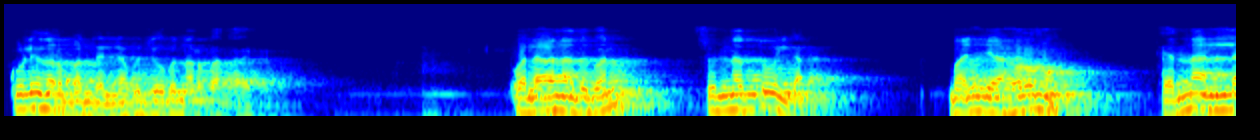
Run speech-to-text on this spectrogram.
കുളി നിർബന്ധമില്ല ഹുജൂബ് നിർബന്ധമായിട്ട്. വലാനതുബൻ സുന്നത്തും ഇല്ല. ബൽ എന്നല്ല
